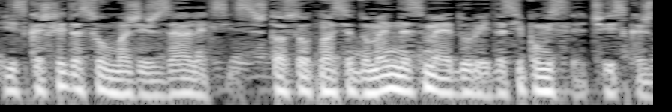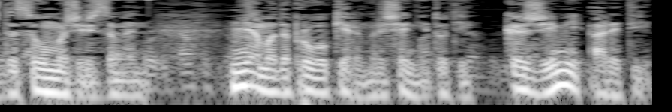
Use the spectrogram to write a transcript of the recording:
Искаш ли да се омъжиш за Алексис? Що се отнася до мен, не смея дори да си помисля, че искаш да се омъжиш за мен. Няма да провокирам решението ти. Кажи ми, Арети,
